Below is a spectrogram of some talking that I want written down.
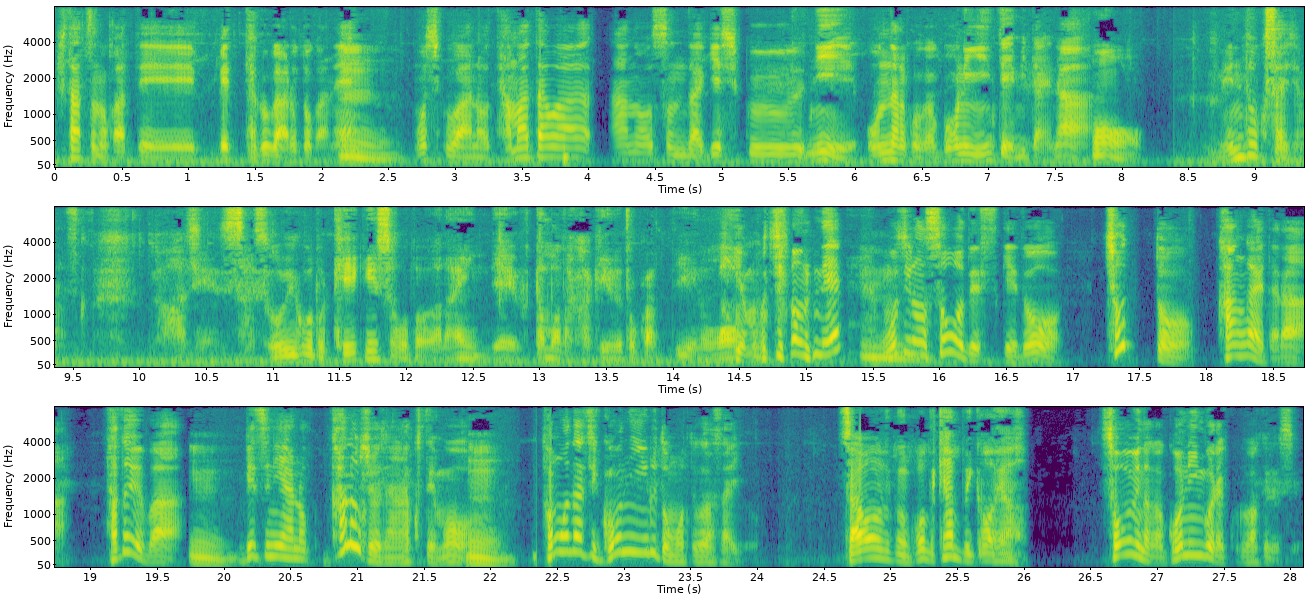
二つの家庭、別宅があるとかね。うん。もしくは、あの、たまたま、あの、住んだ下宿に女の子が5人いてみたいな、もめんどくさいじゃないですか。う、あ実際そういうこと経験したことがないんで、二股かけるとかっていうのも。いや、もちろんね、うんもちろんそうですけど、ちょっと考えたら、例えば、うん。別にあの、彼女じゃなくても、うん。友達5人いると思ってくださいよ。さあ、大野くん、今度キャンプ行こうよ。そういうのが5人ぐらい来るわけですよ。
